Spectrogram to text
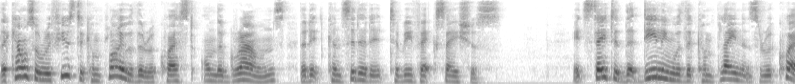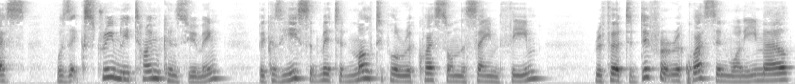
The Council refused to comply with the request on the grounds that it considered it to be vexatious. It stated that dealing with the complainant's requests was extremely time consuming because he submitted multiple requests on the same theme, referred to different requests in one email,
